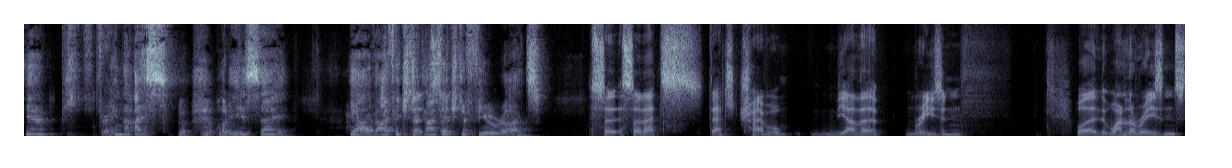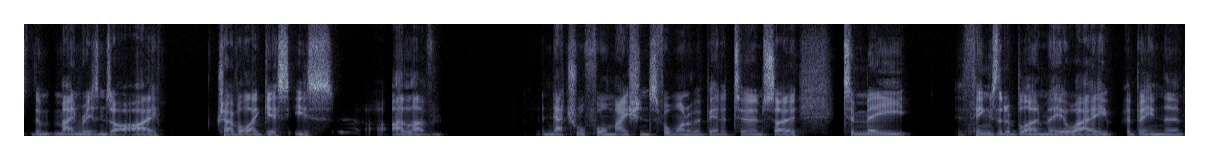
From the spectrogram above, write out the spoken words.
yeah, very nice. what do you say? Yeah, I've, I've hitched, so, I've hitched a few rides. So, so that's that's travel. The other reason, well, one of the reasons, the main reasons I travel, I guess, is I love natural formations, for want of a better term. So, to me, things that have blown me away have been the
